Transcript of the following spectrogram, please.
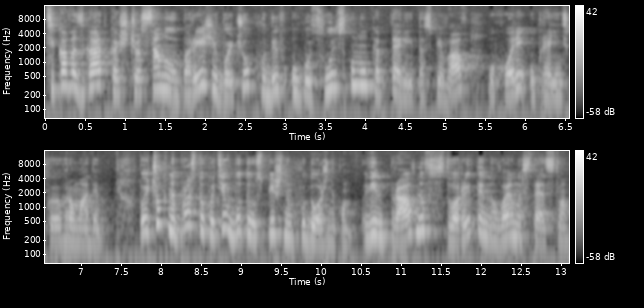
Цікава згадка, що саме у Парижі Бойчук ходив у гусульському кептарі та співав у хорі української громади. Бойчук не просто хотів бути успішним художником, він прагнув створити нове мистецтво.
